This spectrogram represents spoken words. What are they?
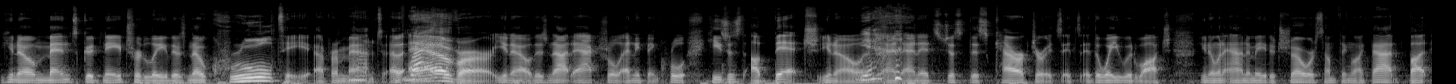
you know, meant good naturedly. There's no cruelty ever meant uh, Right. ever. You know, there's not actual anything cruel. He's just a bitch. You know, and, Yeah. and, and it's just this character. It's it's the way you would watch, you know, an animated show or something like that. But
